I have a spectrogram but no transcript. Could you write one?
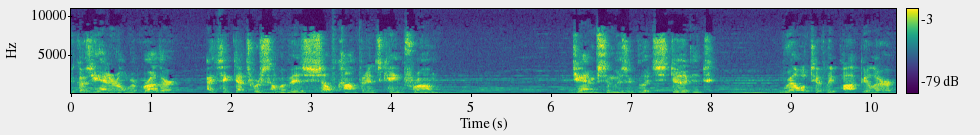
Because he had an older brother, I think that's where some of his self confidence came from. Jamison was a good student, relatively popular.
